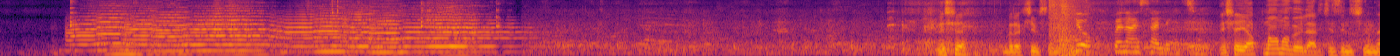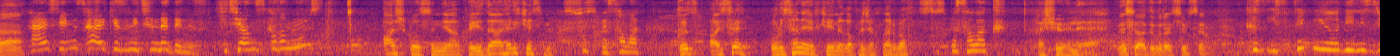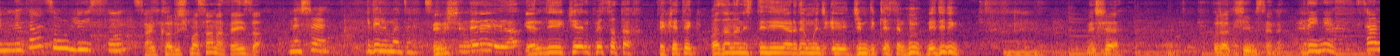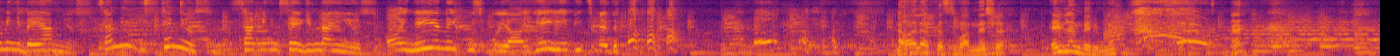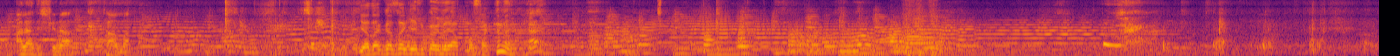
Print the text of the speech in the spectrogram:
Neşe bırakayım seni. Yok ben Aysel'le gideceğim. Neşe yapma ama böyle herkesin içinde ha. Her şeyimiz herkesin içinde Deniz. Hiç yalnız kalamıyoruz ki. Aşk olsun ya Feyza herkes mi? Sus be salak. Kız Aysel korusana erkeğini kapacaklar bak. Sus be salak. Ha şöyle. Neşe hadi bırakayım seni. Kız istemiyor Denizciğim. Neden zorluyorsun? Sen karışmasana Feyza. Neşe gidelim hadi. Bebişim nereye ya? Geldi iki el pes atak. Teke tek kazanan istediği yerden mı e, cimdiklesin. Hı, ne dedin? Neşe bırakayım seni. Deniz sen beni beğenmiyorsun. Sen beni istemiyorsun. Sen benim sevgimden yiyorsun. Ay ne yemekmiş bu ya? Ye ye bitmedi. Ne alakası var Neşe? Evlen benimle. Al hadi şunu. Tamam. Ya da gaza gelip öyle yapmasak değil mi? Ha?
